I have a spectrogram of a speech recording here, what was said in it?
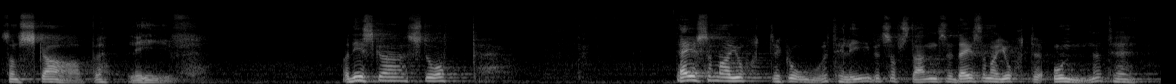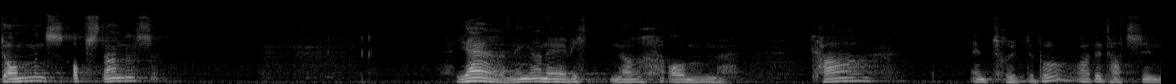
som skaper liv. Og de skal stå opp. De som har gjort det gode til livets oppstandelse, de som har gjort det onde til dommens oppstandelse. Gjerningene er vitner om hva en trodde på og hadde tatt sin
